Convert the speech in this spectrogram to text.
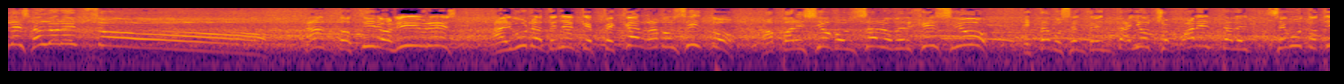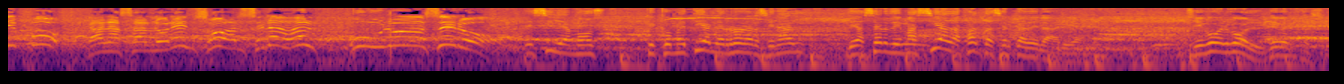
de San Lorenzo. Tantos tiros libres. Algunas tenían que pescar Ramoncito. Apareció Gonzalo Vergesio. Estamos en 38-40 del segundo tiempo. Gana San Lorenzo, Arsenal 1 a 0. Decíamos que cometía el error Arsenal de hacer demasiada falta cerca del área. Llegó el gol de.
